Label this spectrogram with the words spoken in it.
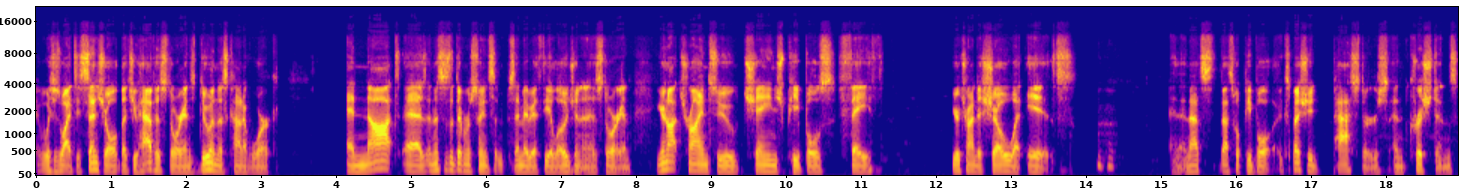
which is why it's essential that you have historians doing this kind of work, and not as and this is the difference between say maybe a theologian and a historian. You're not trying to change people's faith. You're trying to show what is. Mm-hmm. And, and that's that's what people, especially pastors and Christians,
